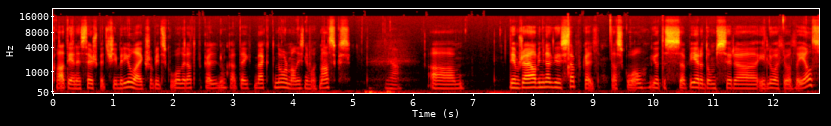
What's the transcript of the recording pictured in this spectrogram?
klātienē, sevišķi pēc šī brīvlaika. Šobrīd skola ir atpakaļ, nu, kā teikt, back to normal, izņemot maskas. Jā. Um, diemžēl viņi ir atgriezusies atpakaļ, tā skola, jo tas pieredums ir, uh, ir ļoti, ļoti liels.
